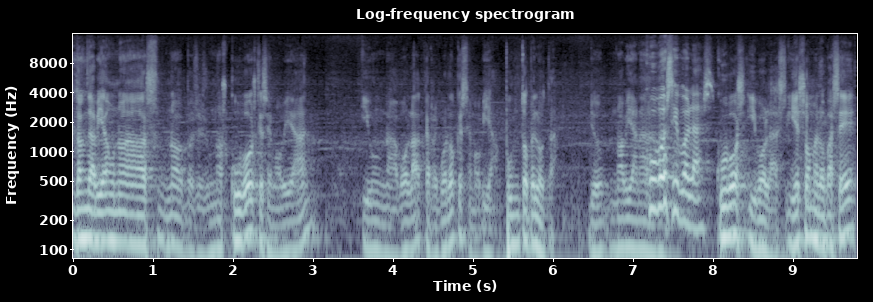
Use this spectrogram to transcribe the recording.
donde había unos, unos, pues unos cubos que se movían y una bola que recuerdo que se movía, punto pelota. Yo no había nada. Cubos y bolas. Cubos y bolas. Y eso me lo pasé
